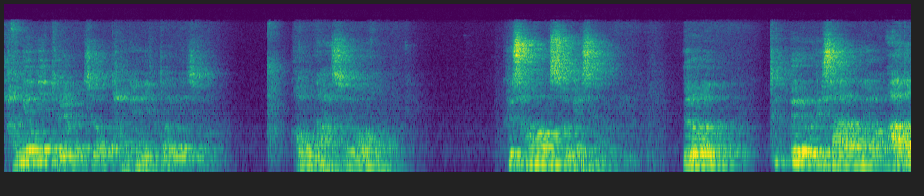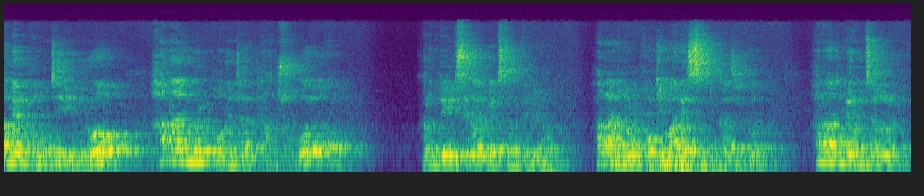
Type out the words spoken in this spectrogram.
당연히 두렵죠. 당연히 떨리죠. 겁나죠. 그 상황 속에서 여러분 특별히 우리 사람은요 아담의 범죄 이후로 하나님을 보는 자는 다 죽어요. 그런데 이스라엘 백성들이요 하나님을 보기만 했습니까 지금? 하나님의 음성을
